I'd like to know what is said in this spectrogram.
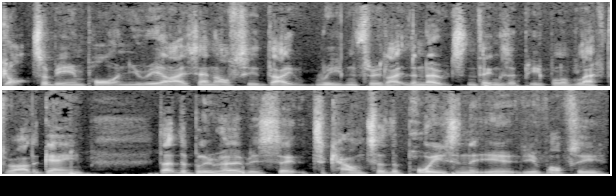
got to be important. You realise then, obviously, like reading through like the notes and things that people have left throughout the game, that the blue herb is to, to counter the poison that you, you've obviously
